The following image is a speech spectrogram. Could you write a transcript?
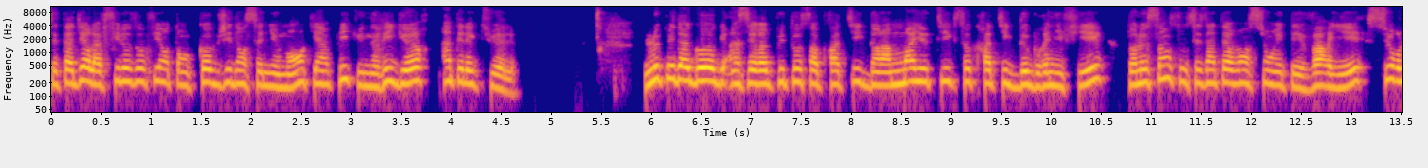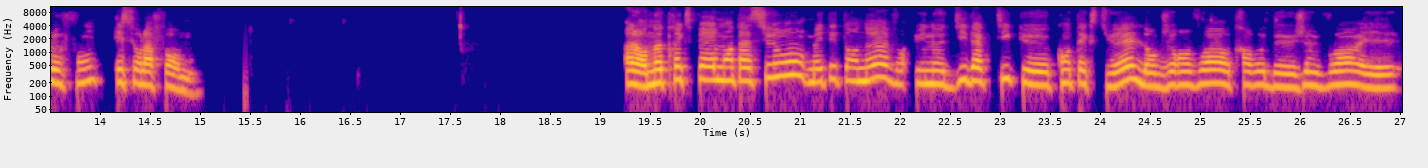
c'est-à-dire la philosophie en tant qu'objet d'enseignement qui implique une rigueur intellectuelle. Le pédagogue insérait plutôt sa pratique dans la maïotique socratique de Brénifier, dans le sens où ses interventions étaient variées sur le fond et sur la forme. Alors, notre expérimentation mettait en œuvre une didactique contextuelle. Donc, je renvoie aux travaux de Genevois et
